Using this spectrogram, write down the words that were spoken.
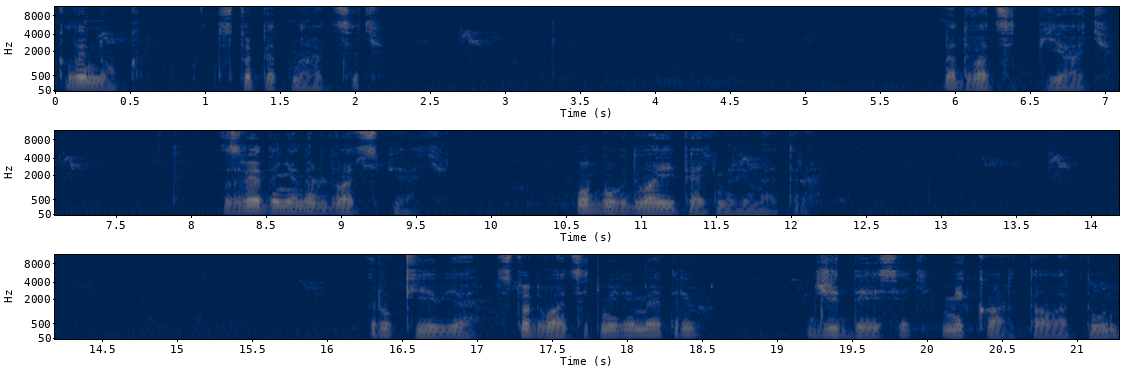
Клинок 115 на 25. Зведення 0,25. Обух 2,5 мм. Руків'я 120 мм. G10, мікар та латунь,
